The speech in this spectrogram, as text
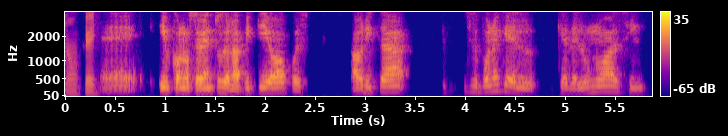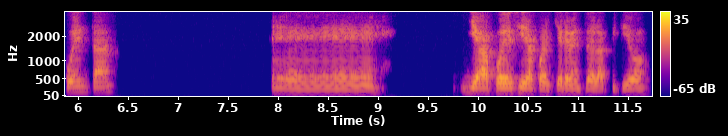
Ok. Eh, y con los eventos de la PTO, pues ahorita se supone que, el, que del 1 al 50 eh, ya puedes ir a cualquier evento de la PTO,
